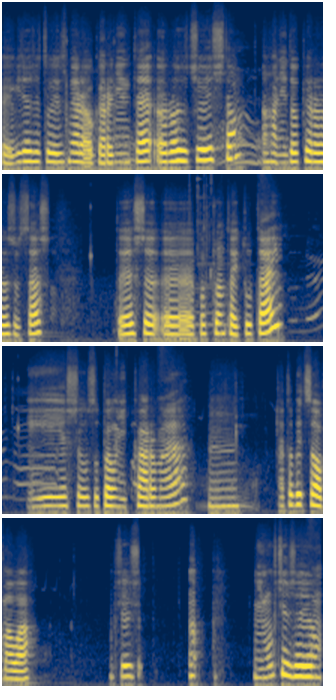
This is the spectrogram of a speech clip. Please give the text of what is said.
Okej, widzę, że tu jest w miarę ogarnięte. Rozrzuciłeś tam? Aha, nie, dopiero rozrzucasz. To jeszcze y, tutaj. I jeszcze uzupełnij karmę. Mm. A tobie co, mała? Przecież nie mówcie, że ją.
